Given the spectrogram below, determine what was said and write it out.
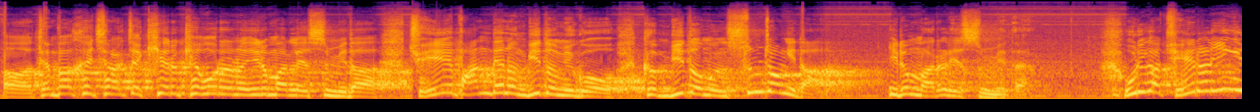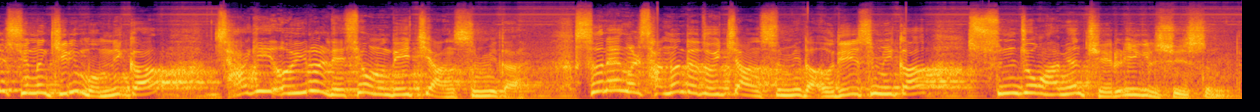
어, 덴마크의 철학자 키르케고르는 이런 말을 했습니다. 죄의 반대는 믿음이고 그 믿음은 순종이다. 이런 말을 했습니다. 우리가 죄를 이길 수 있는 길이 뭡니까? 자기 의를 내세우는 데 있지 않습니다. 선행을 찾는 데도 있지 않습니다. 어디에 있습니까? 순종하면 죄를 이길 수 있습니다.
